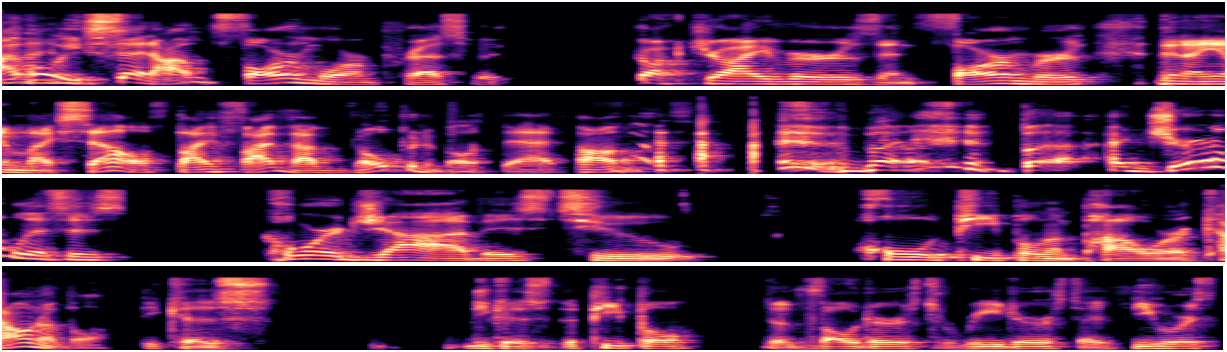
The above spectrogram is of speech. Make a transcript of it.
I've always said I'm far more impressed with truck drivers and farmers than I am myself. By five, I've been open about that. Um, but but a journalist's core job is to hold people in power accountable because because the people the voters the readers the viewers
